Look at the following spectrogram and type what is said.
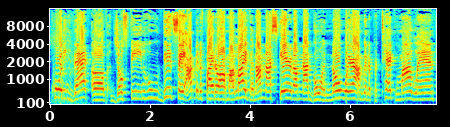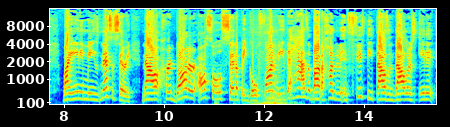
quoting that of Josephine, who did say, I've been a fighter all my life and I'm not scared. I'm not going nowhere. I'm going to protect my land by any means necessary. Now, her daughter also set up a GoFundMe that has about $150,000 in it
